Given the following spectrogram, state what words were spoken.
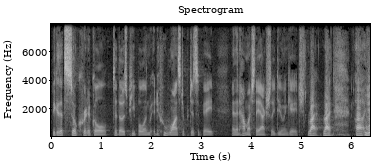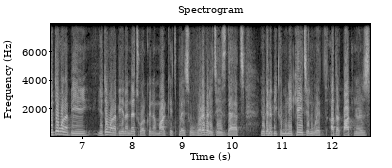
because it's so critical to those people and, and who wants to participate and then how much they actually do engage. Right, right. Uh, you don't want to be you don't want to be in a network in a marketplace or whatever it is that you're going to be communicating with other partners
